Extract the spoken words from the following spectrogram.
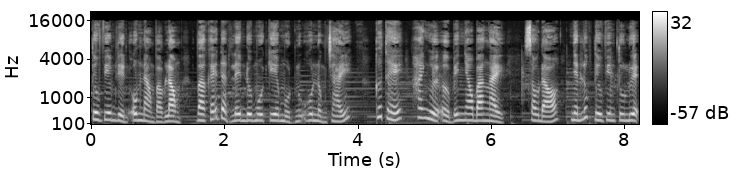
Tiêu Viêm liền ôm nàng vào lòng và khẽ đặt lên đôi môi kia một nụ hôn nồng cháy. Cứ thế, hai người ở bên nhau ba ngày. Sau đó, nhân lúc Tiêu Viêm tu luyện,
